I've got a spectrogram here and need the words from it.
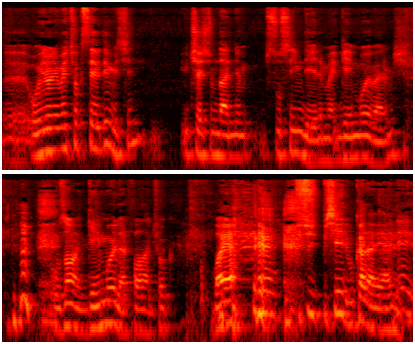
Ee, oyun oynamayı çok sevdiğim için 3 yaşımda annem susayım diye elime Game Boy vermiş. o zaman Game Boy'lar falan çok baya küçük bir şeydi bu kadar yani.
